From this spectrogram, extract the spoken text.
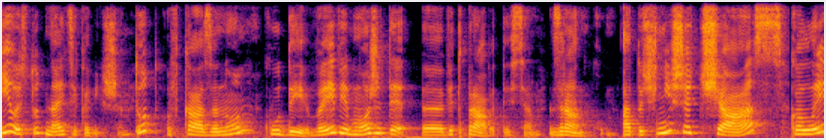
І ось тут найцікавіше. Тут вказано, куди ви можете е, відправитися зранку. А точніше, час, коли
